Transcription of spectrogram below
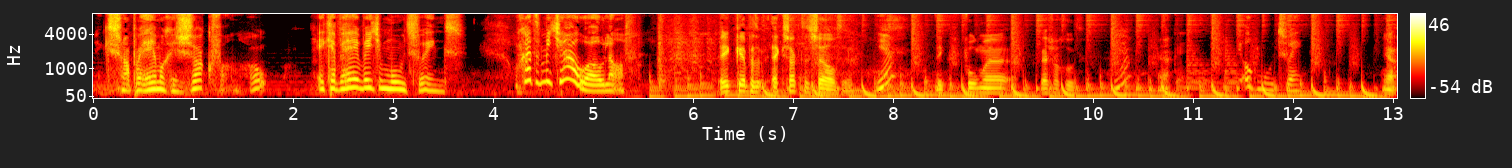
Ik snap er helemaal geen zak van. Oh. Ik heb een beetje mood swings. Hoe gaat het met jou, Olaf? Ik heb het exact hetzelfde. Ja? Ik voel me best wel goed. Heb je ook mood swing? Ja.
